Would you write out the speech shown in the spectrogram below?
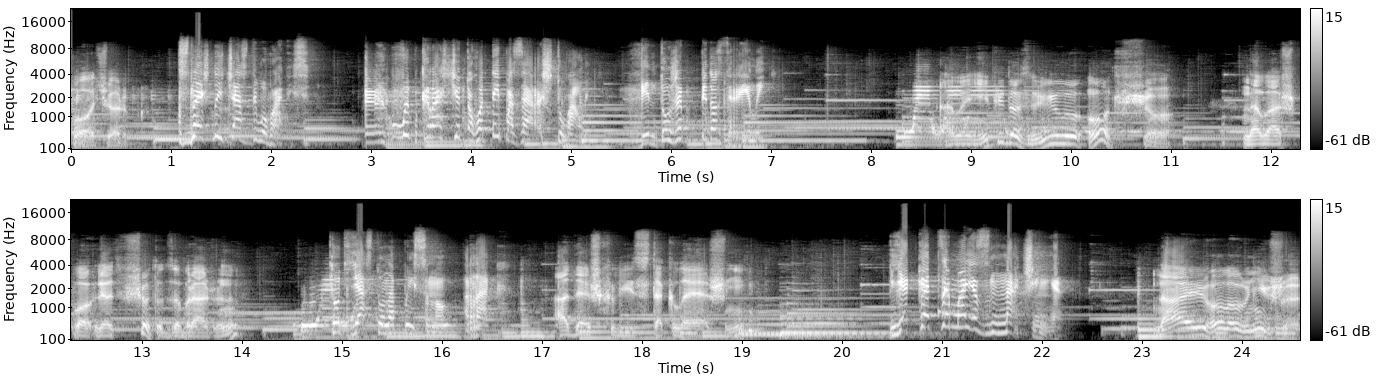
почерк. Знайшли час дивуватись. Ви б краще того типа заарештували. Він дуже підозрілий. А мені підозріло от що. На ваш погляд, що тут зображено? Тут ясно написано рак. А де ж хвіст та клешні? Яке це має значення? Найголовніше.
